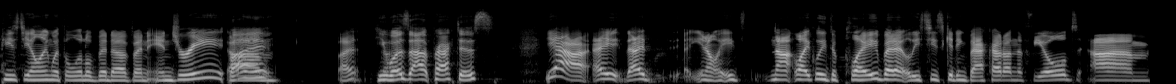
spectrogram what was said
he's dealing with a little bit of an injury. But- um, but he was at practice yeah, I, I, you know, he's not likely to play, but at least he's getting back out on the field. Um,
